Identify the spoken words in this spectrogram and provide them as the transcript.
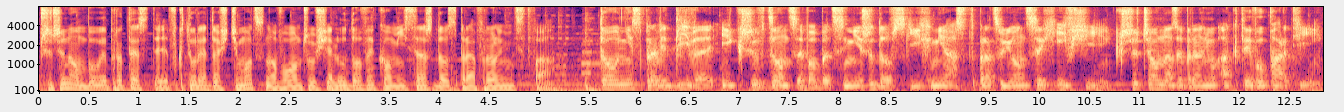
Przyczyną były protesty, w które dość mocno włączył się ludowy komisarz do spraw rolnictwa. To niesprawiedliwe i krzywdzące wobec nieżydowskich miast pracujących i wsi, krzyczał na zebraniu aktywu partii.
